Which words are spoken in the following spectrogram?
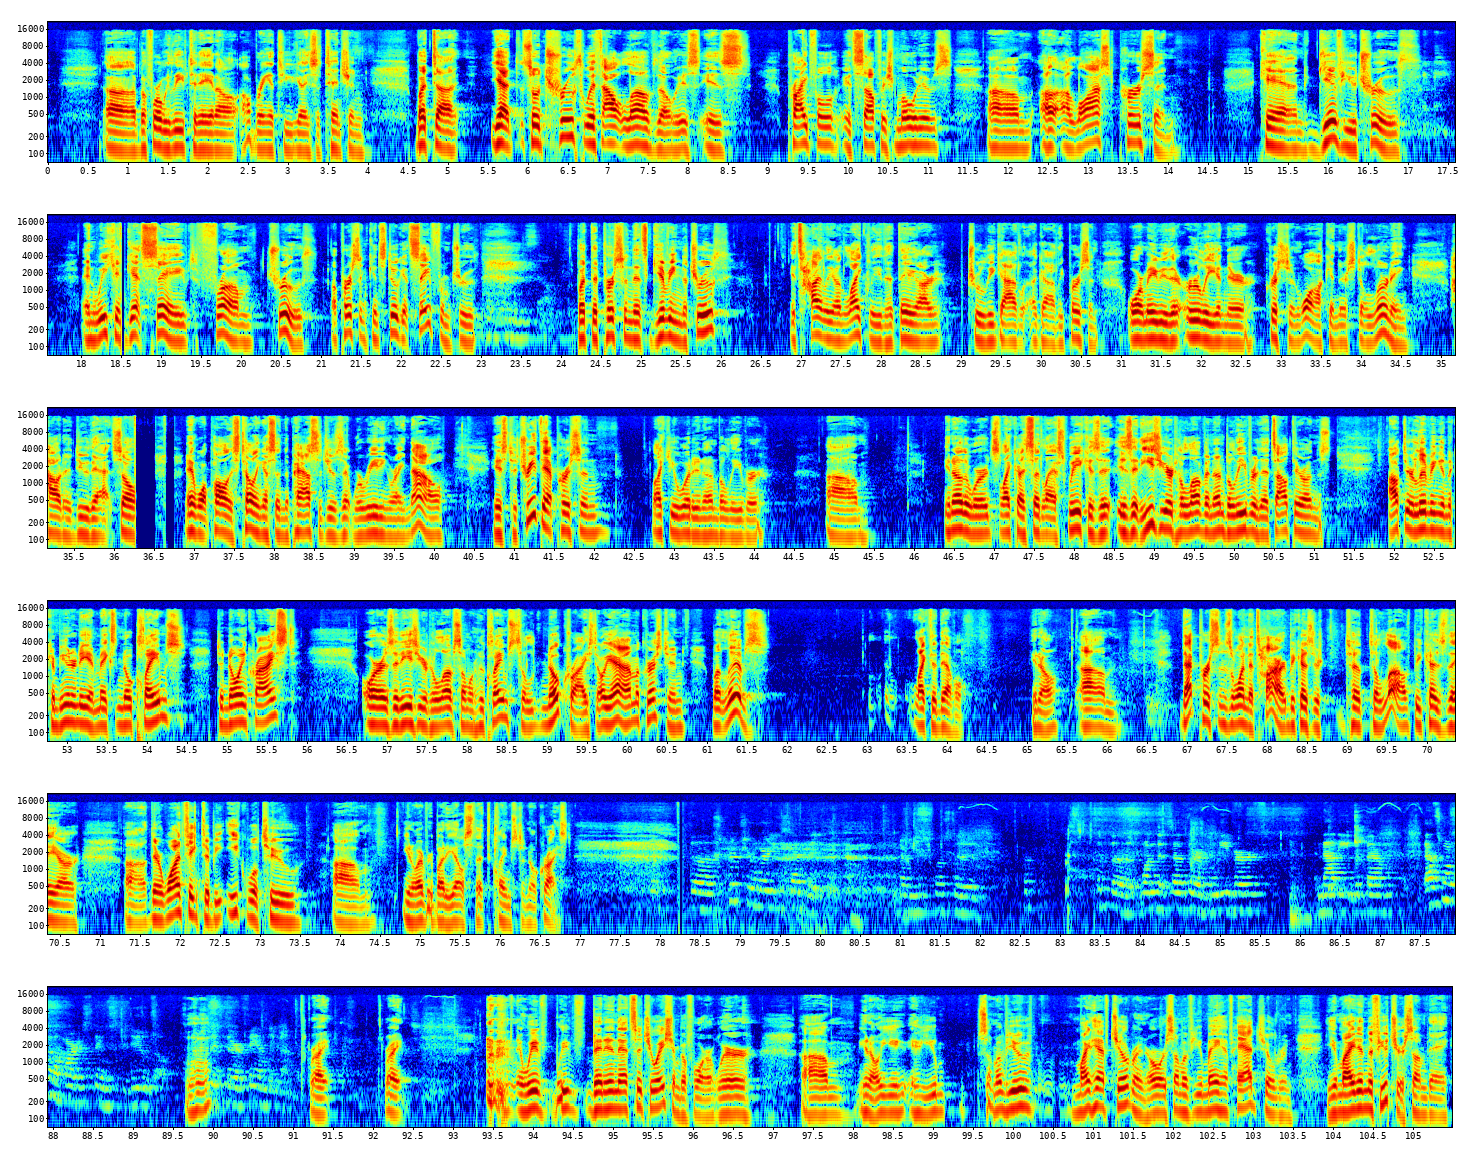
uh, before we leave today, and I'll I'll bring it to you guys' attention. But uh, yeah, so truth without love though is is prideful. It's selfish motives. Um, a, a lost person can give you truth and we can get saved from truth. A person can still get saved from truth, but the person that's giving the truth, it's highly unlikely that they are truly god, a godly person. Or maybe they're early in their Christian walk and they're still learning how to do that. So, and what Paul is telling us in the passages that we're reading right now is to treat that person like you would an unbeliever. Um, in other words, like I said last week, is it is it easier to love an unbeliever that's out there on this, out there living in the community and makes no claims to knowing Christ, or is it easier to love someone who claims to know Christ? Oh yeah, I'm a Christian, but lives like the devil. You know, um, that person's the one that's hard because they're to, to love because they are uh, they're wanting to be equal to um, you know everybody else that claims to know Christ. the scripture where you said that, you know, you're supposed to put, put the one that says they're a believer and not eat with them, that's one of the hardest things to do though, Mm-hmm. if they're a family member. Right, right. and we've we've been in that situation before where, um, you know, you you some of you might have children, or some of you may have had children. You might in the future someday,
